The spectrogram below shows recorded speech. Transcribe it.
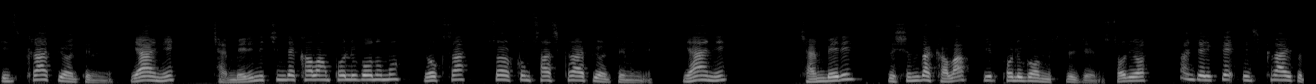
Inscribe yöntemimi yani çemberin içinde kalan poligonumu yoksa Circumscribe yöntemini yani çemberin dışında kalan bir poligon mu çizeceğimi soruyor. Öncelikle Inscribe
